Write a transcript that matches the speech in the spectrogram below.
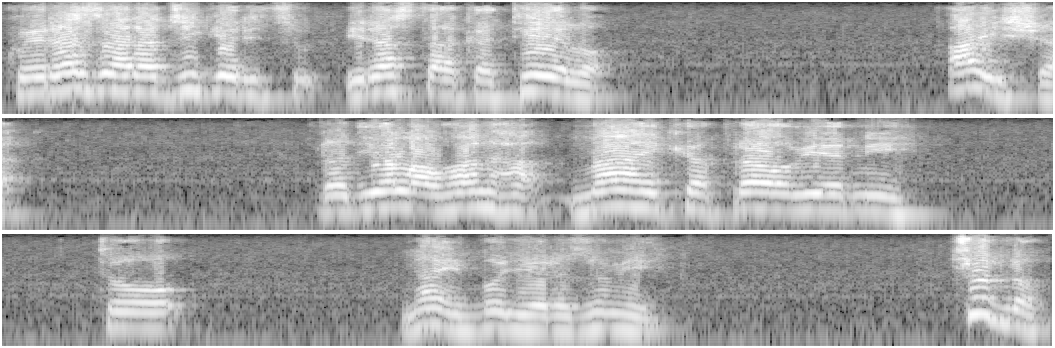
koje razara džigericu i rastaka tijelo. Ajša, radi Allahu anha, majka pravovjerni, to najbolje razumije. Čudno,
